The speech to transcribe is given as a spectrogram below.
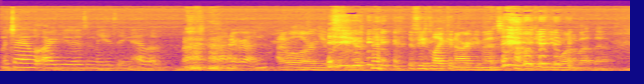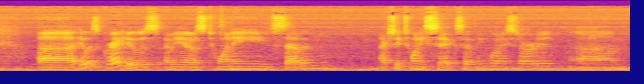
Which I will argue is amazing. I love Bounty Run. I will argue with you if you'd like an argument. I'll give you one about that. Uh, it was great. It was. I mean, I was 27, actually 26, I think, when I started. Um,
